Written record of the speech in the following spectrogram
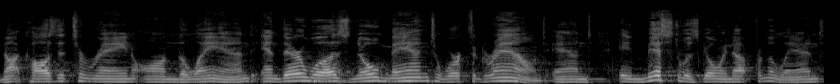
not caused it to rain on the land, and there was no man to work the ground. And a mist was going up from the land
